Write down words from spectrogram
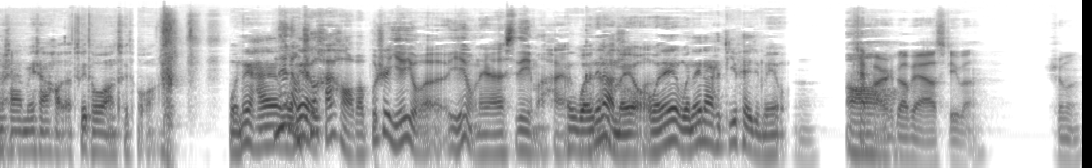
没啥没啥好的，推头王推头王。我那还那辆车还好吧？不是也有也有那 SD 吗？还哎我那辆没有，我那那我那辆是低配就没有钛牌是哦标配 L S D 吧？是吗？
